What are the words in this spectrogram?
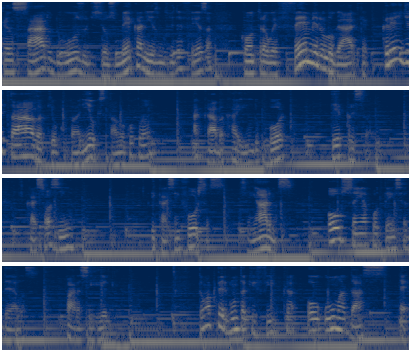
cansado do uso de seus mecanismos de defesa contra o efêmero lugar que acreditava que ocuparia o que estava ocupando, acaba caindo por depressão. E cai sozinho, e cai sem forças, sem armas ou sem a potência delas para se reerguer. Então a pergunta que fica, ou uma das, é:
